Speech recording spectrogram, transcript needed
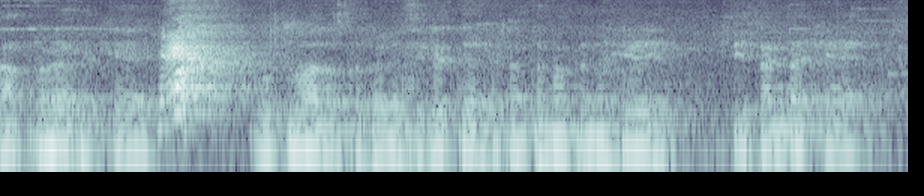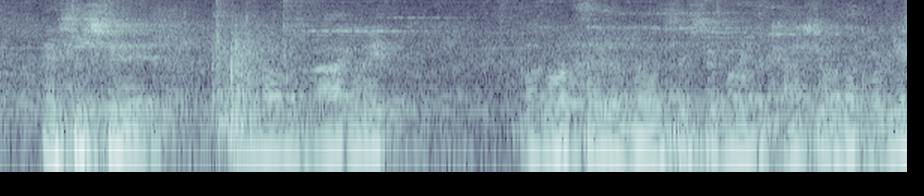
ಮಾತ್ರವೇ ಅದಕ್ಕೆ ಉತ್ತಮವಾದಂಥ ಬೆಲೆ ಸಿಗುತ್ತೆ ಅಂತಕ್ಕಂಥ ಮಾತನ್ನು ಹೇಳಿ, ಈ ತಂಡಕ್ಕೆ ಯಶಸ್ವಿ ಆಗಲಿ ಭಗವಂತ ಇದನ್ನು ಯಶಸ್ವಿ ಮಾಡೋದಕ್ಕೆ ಆಶೀರ್ವಾದ ಕೊಡಲಿ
